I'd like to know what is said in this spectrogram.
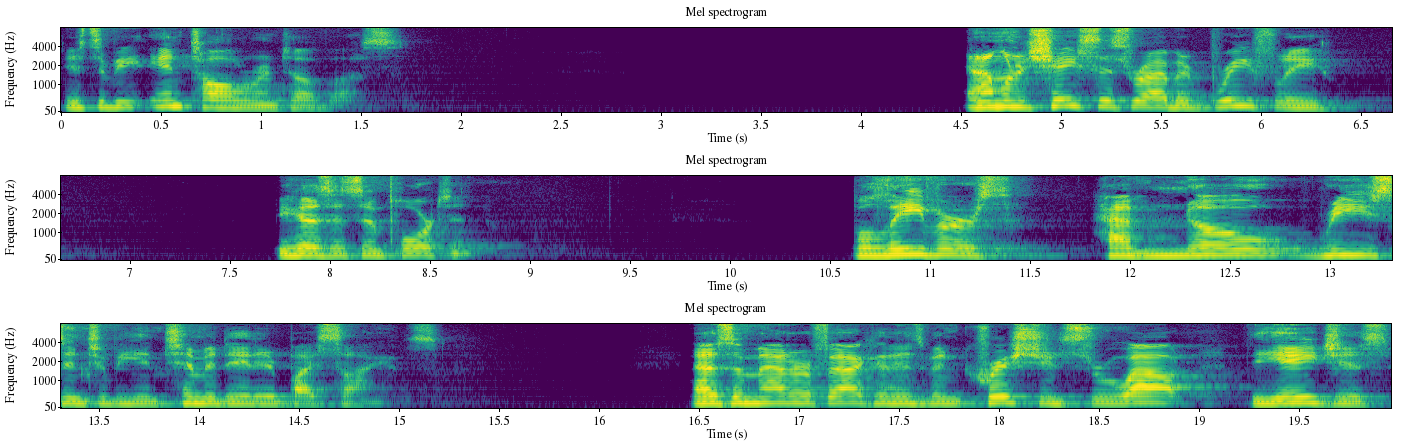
is to be intolerant of us. And I'm going to chase this rabbit briefly because it's important. Believers have no reason to be intimidated by science. As a matter of fact, it has been Christians throughout the ages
